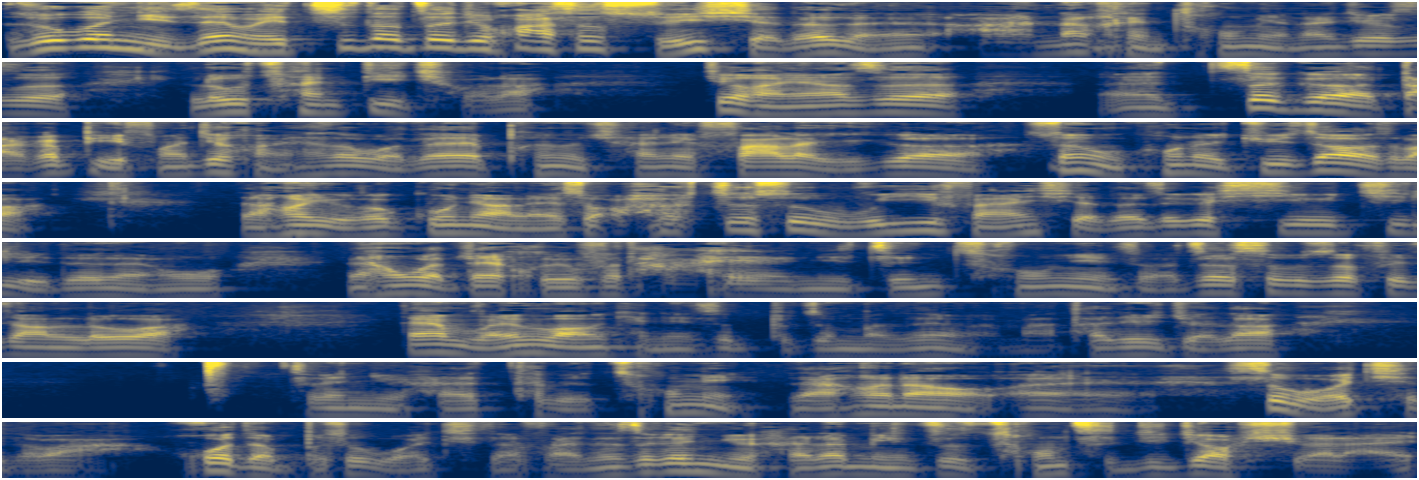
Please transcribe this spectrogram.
如果你认为知道这句话是谁写的人啊，那很聪明，那就是楼穿地球了，就好像是。呃，这个打个比方，就好像是我在朋友圈里发了一个孙悟空的剧照，是吧？然后有个姑娘来说，哦，这是吴亦凡写的这个《西游记》里的人物。然后我再回复她，哎呀，你真聪明，是吧？这是不是非常 low 啊？但文王肯定是不这么认为嘛，他就觉得这个女孩特别聪明。然后呢，呃，是我起的吧？或者不是我起的？反正这个女孩的名字从此就叫雪莱。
